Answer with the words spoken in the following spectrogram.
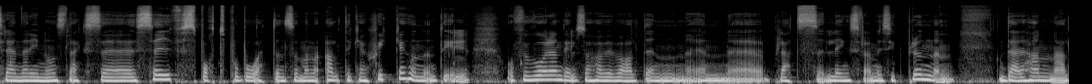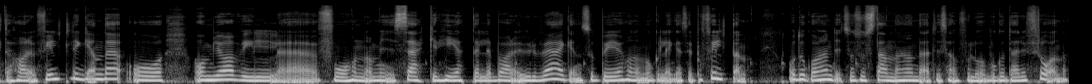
tränar in någon slags eh, safe spot på båten som man alltid kan skicka hunden till. Och för vår del så har vi valt en, en eh, plats längst fram i sittbrunnen där han alltid har en filt liggande. Och om jag vill eh, få honom i säkerhet eller bara ur vägen så ber jag honom att gå och lägga sig på filten. Och då går han dit och så stannar han där tills han får lov att gå därifrån.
